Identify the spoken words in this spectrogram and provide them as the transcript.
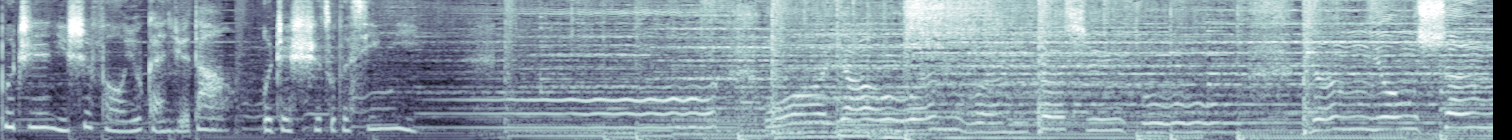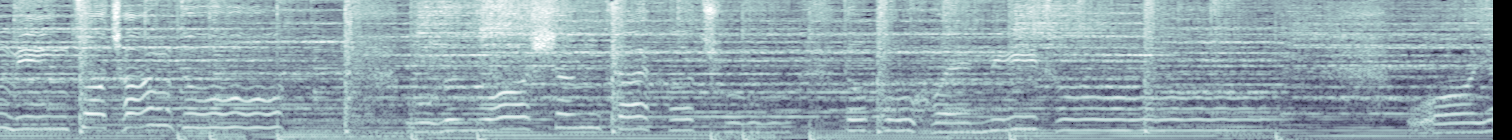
不知你是否有感觉到我这十足的心意？我要稳稳的幸福，能。用生命做长度，无论我身在何处，都不会迷途。我要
